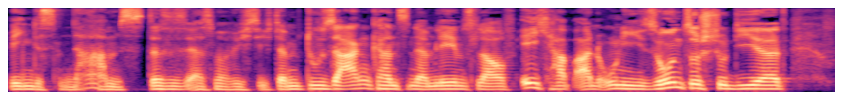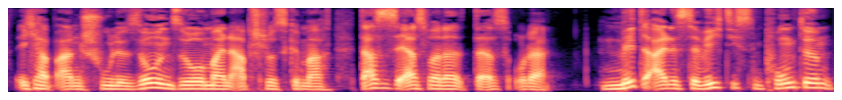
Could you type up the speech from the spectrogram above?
wegen des Namens. Das ist erstmal wichtig, damit du sagen kannst in deinem Lebenslauf, ich habe an Uni so und so studiert, ich habe an Schule so und so meinen Abschluss gemacht. Das ist erstmal das oder mit eines der wichtigsten Punkte,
